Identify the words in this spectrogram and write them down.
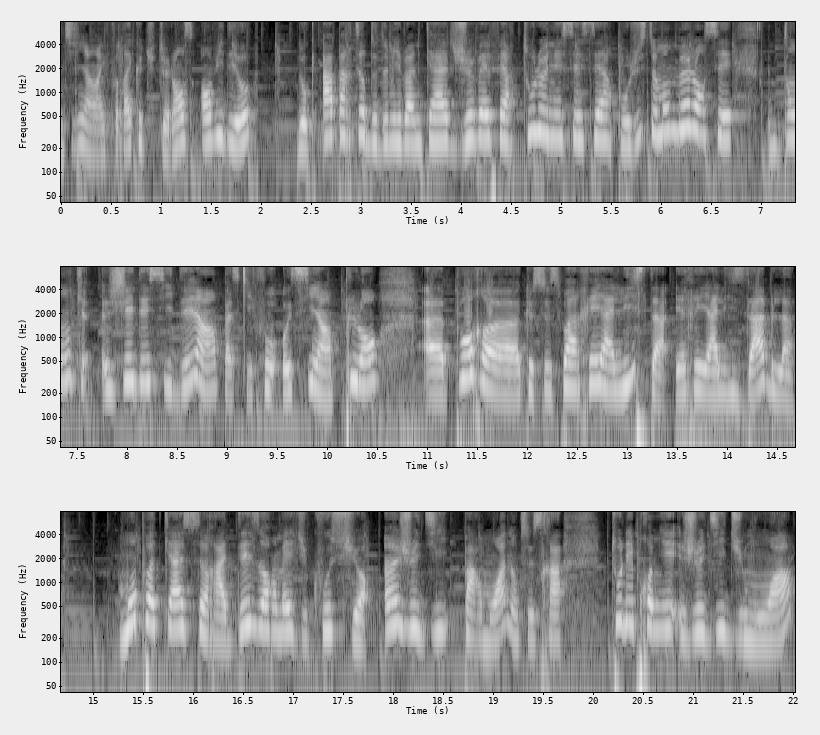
dit hein, il faudrait que tu te lances en vidéo. Donc à partir de 2024, je vais faire tout le nécessaire pour justement me lancer. Donc j'ai décidé, hein, parce qu'il faut aussi un plan euh, pour euh, que ce soit réaliste et réalisable. Mon podcast sera désormais du coup sur un jeudi par mois, donc ce sera tous les premiers jeudis du mois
